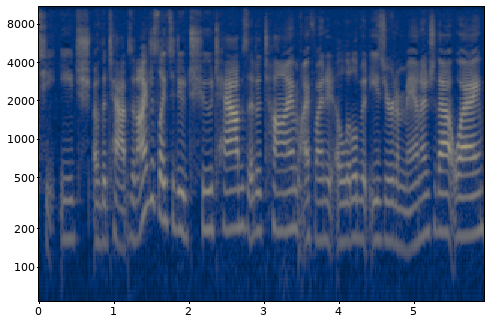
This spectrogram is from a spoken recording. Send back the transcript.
to each of the tabs. And I just like to do two tabs at a time. I find it a little bit easier to manage that way.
